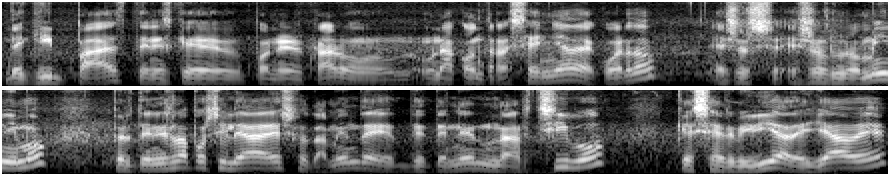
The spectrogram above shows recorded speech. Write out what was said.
de KeepPass tenéis que poner, claro, una contraseña, ¿de acuerdo? Eso es, eso es lo mínimo, pero tenéis la posibilidad de eso, también de, tener un archivo que serviría de llave,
